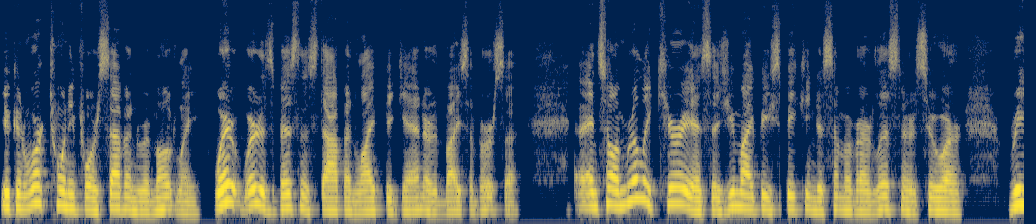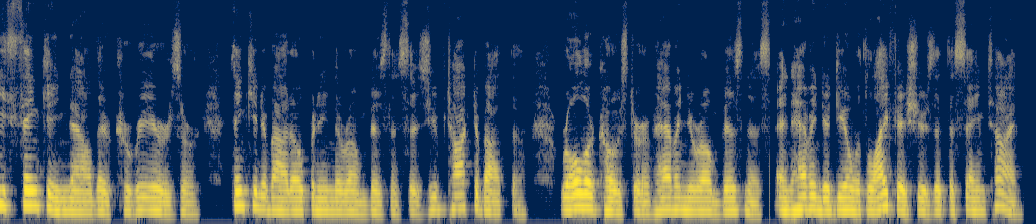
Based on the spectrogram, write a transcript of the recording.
You can work 24 7 remotely. Where, where does business stop and life begin, or vice versa? And so I'm really curious as you might be speaking to some of our listeners who are rethinking now their careers or thinking about opening their own businesses. You've talked about the roller coaster of having your own business and having to deal with life issues at the same time.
